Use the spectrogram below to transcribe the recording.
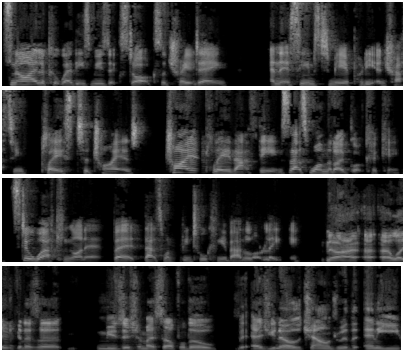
So now I look at where these music stocks are trading and it seems to me a pretty interesting place to try and try and play that theme. So that's one that I've got cooking. Still working on it, but that's one I've been talking about a lot lately. No, I, I like it as a musician myself, although as you know, the challenge with any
